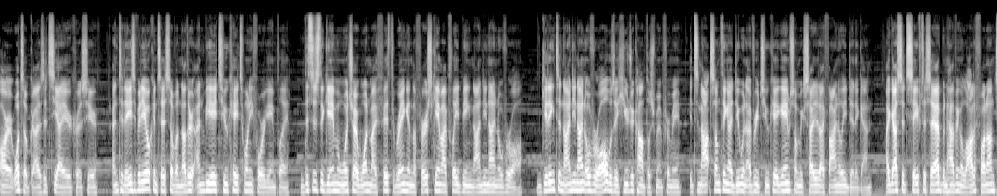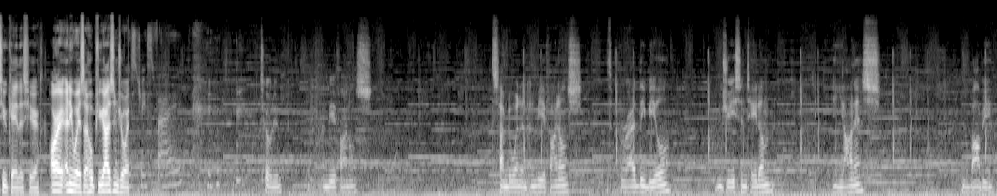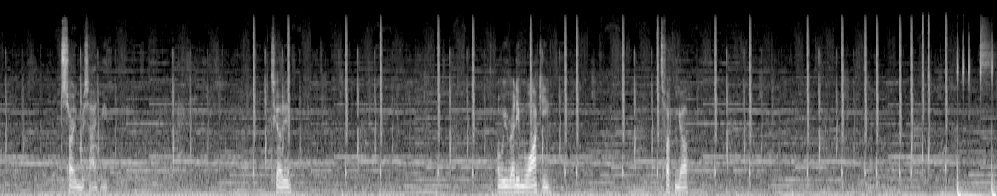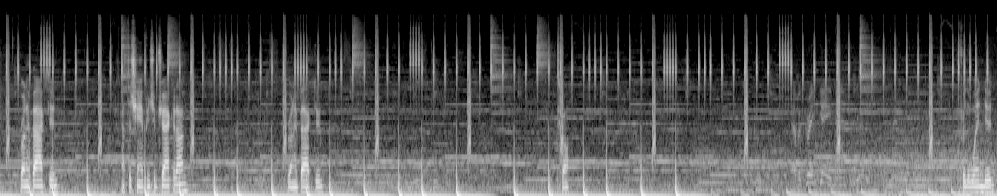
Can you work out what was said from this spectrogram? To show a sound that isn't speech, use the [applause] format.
Alright, what's up guys, it's CIA Chris here, and today's video consists of another NBA 2K24 gameplay. This is the game in which I won my 5th ring and the first game I played being 99 overall. Getting to 99 overall was a huge accomplishment for me. It's not something I do in every 2K game, so I'm excited I finally did again. I guess it's safe to say I've been having a lot of fun on 2K this year. Alright, anyways, I hope you guys enjoy. Trace five. [laughs] Let's go, dude. NBA Finals. Time to win an NBA Finals with Bradley Beal, Jayson Tatum, Giannis, Bobby starting beside me. Let's go, dude. Are we ready, Milwaukee? Let's fucking go. Run it back, dude. Got the championship jacket on. Run it back, dude. Let's go. Have a great game, For the win, dude.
